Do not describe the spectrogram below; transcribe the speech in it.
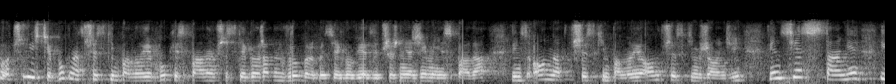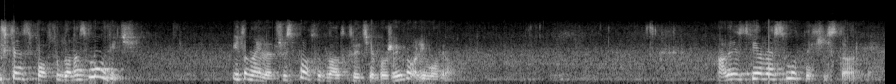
oczywiście Bóg nad wszystkim panuje, Bóg jest Panem wszystkiego, żaden wróbel bez Jego wiedzy przecież na ziemi nie spada, więc On nad wszystkim panuje, On wszystkim rządzi, więc jest w stanie i w ten sposób do nas mówić. I to najlepszy sposób na odkrycie Bożej woli, mówią. Ale jest wiele smutnych historii.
